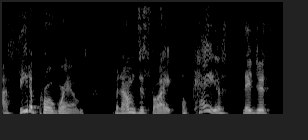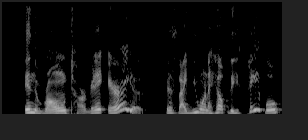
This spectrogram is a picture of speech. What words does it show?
I see the programs, but I'm just like, okay, they're just in the wrong targeted areas. It's like you want to help these people,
